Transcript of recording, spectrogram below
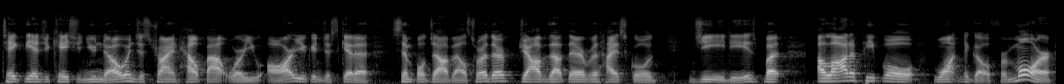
take the education you know and just try and help out where you are. You can just get a simple job elsewhere. There are jobs out there with high school GEDs, but a lot of people want to go for more.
